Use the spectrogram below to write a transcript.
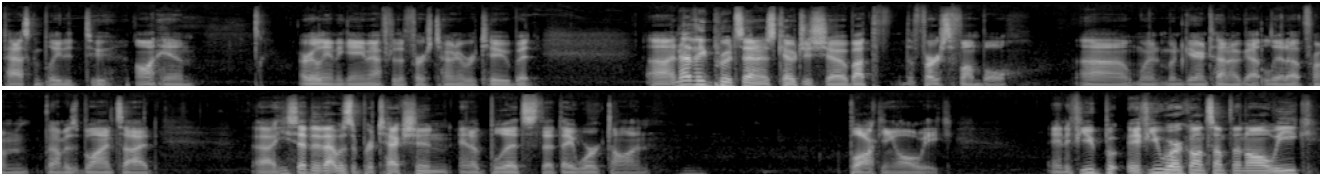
pass completed to on him early in the game after the first turnover too. But uh, another thing Pruitt said on his coach's show about the, the first fumble uh, when when Guarantano got lit up from from his blind side. Uh, he said that that was a protection and a blitz that they worked on blocking all week. And if you if you work on something all week,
